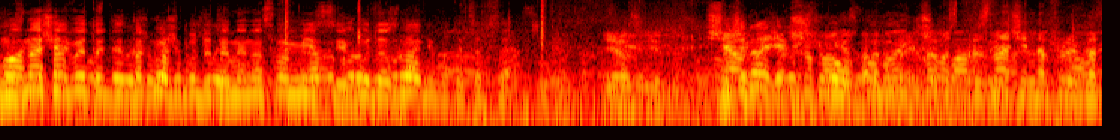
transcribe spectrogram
ну значить ви тоді також будете не на своєму місці і буде знову це все. Я згідний. Ще одне, якщо вам якщо вас призначить, наприклад,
